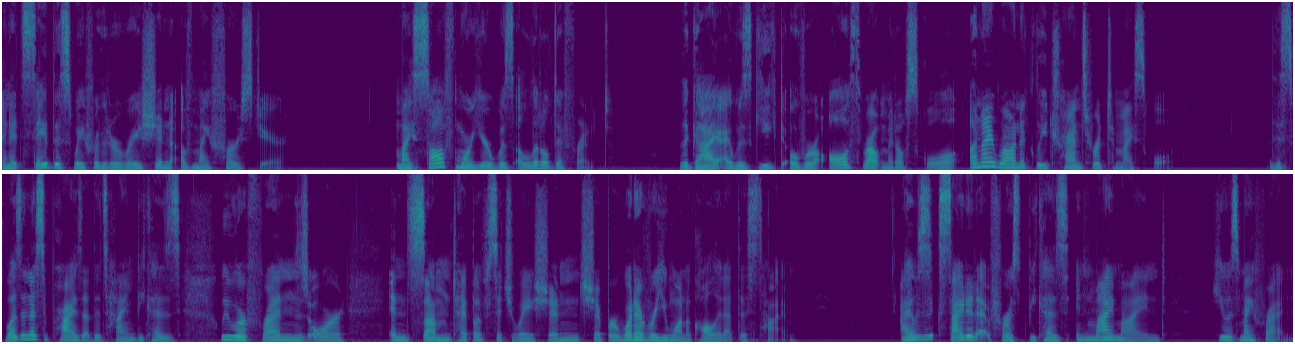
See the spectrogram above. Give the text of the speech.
And it stayed this way for the duration of my first year. My sophomore year was a little different. The guy I was geeked over all throughout middle school unironically transferred to my school. This wasn't a surprise at the time because we were friends or in some type of situation, ship, or whatever you want to call it at this time. I was excited at first because, in my mind, he was my friend.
